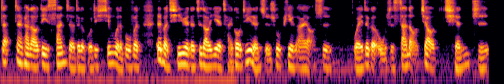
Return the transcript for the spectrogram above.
再再看到第三则这个国际新闻的部分，日本七月的制造业采购经理人指数 PNI 哦是为这个五十三哦，较前值。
